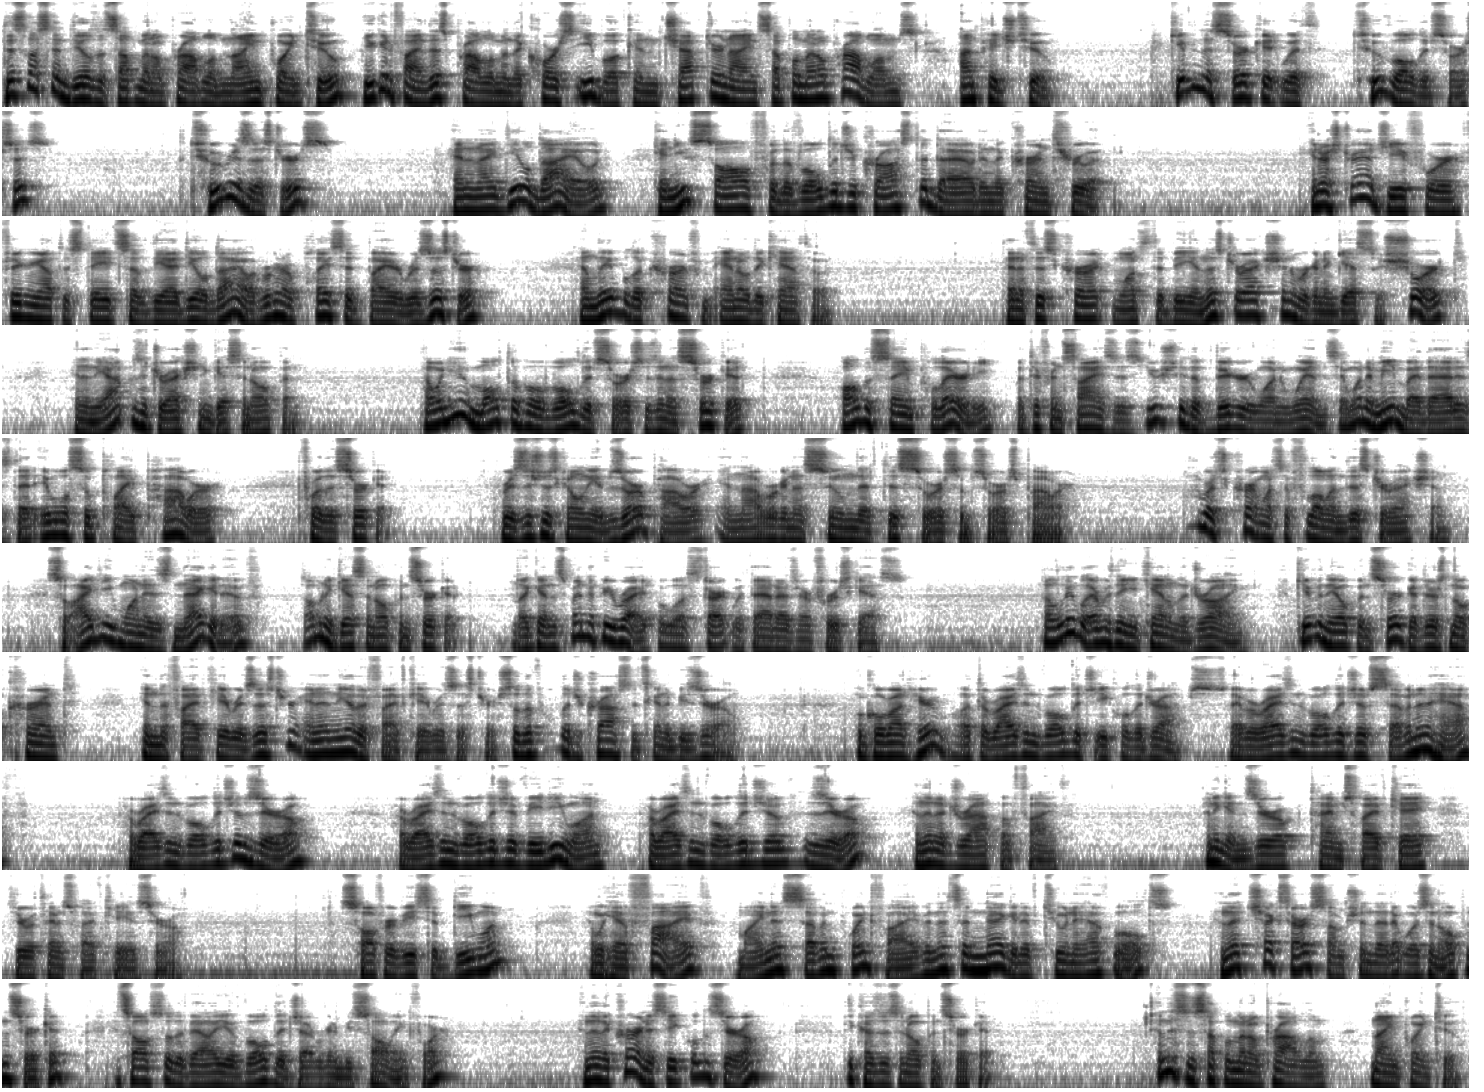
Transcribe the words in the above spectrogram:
This lesson deals with supplemental problem 9.2. You can find this problem in the course ebook in Chapter 9 Supplemental Problems on page 2. Given the circuit with two voltage sources, two resistors, and an ideal diode, can you solve for the voltage across the diode and the current through it? In our strategy for figuring out the states of the ideal diode, we're going to replace it by a resistor and label the current from anode to cathode. Then if this current wants to be in this direction, we're going to guess a short, and in the opposite direction, guess an open. Now when you have multiple voltage sources in a circuit, all the same polarity, but different sizes, usually the bigger one wins. And what I mean by that is that it will supply power for the circuit. Resistors can only absorb power, and now we're going to assume that this source absorbs power. In other words, current wants to flow in this direction. So ID1 is negative, so I'm going to guess an open circuit. Again, this might not be right, but we'll start with that as our first guess. Now label everything you can on the drawing. Given the open circuit, there's no current in the 5K resistor and in the other 5K resistor. So the voltage across it's going to be zero. We'll go around here, we'll let the rise in voltage equal the drops. So I have a rise in voltage of 7.5, a rise in voltage of 0, a rise in voltage of VD1, a rise in voltage of 0, and then a drop of 5. And again, 0 times 5k, 0 times 5k is 0. Solve for V sub D1, and we have 5 minus 7.5, and that's a negative 2.5 volts. And that checks our assumption that it was an open circuit. It's also the value of voltage that we're going to be solving for. And then the current is equal to 0 because it's an open circuit. And this is supplemental problem 9.2.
